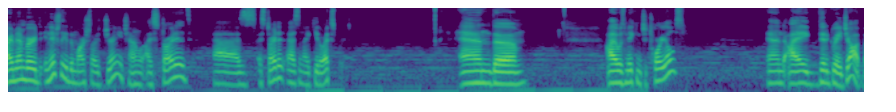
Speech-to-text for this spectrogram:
I remembered initially the martial arts journey channel. I started as I started as an Aikido expert, and um, I was making tutorials, and I did a great job.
